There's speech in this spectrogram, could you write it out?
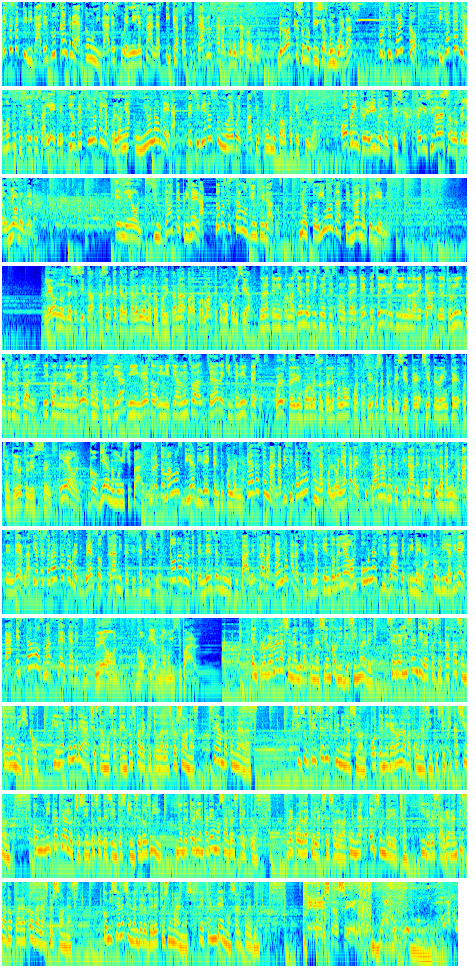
Estas actividades buscan crear comunidades juveniles sanas y capacitarlos para su desarrollo. ¿Verdad que son noticias muy buenas? Por supuesto. Y ya que hablamos de sucesos alegres, los vecinos de la colonia Unión Obrera recibieron su nuevo espacio público autogestivo. Otra increíble noticia. Felicidades a los de la Unión Obrera. En León, ciudad de primera, todos estamos bien cuidados. Nos oímos la semana que viene. León nos necesita. Acércate a la Academia Metropolitana para formarte como policía. Durante mi formación de seis meses como cadete, estoy recibiendo una beca de 8 mil pesos mensuales. Y cuando me gradúe como policía, mi ingreso inicial mensual será de 15 mil pesos. Puedes pedir informes al teléfono 477-720-8816. León, Gobierno Municipal. Retomamos vía directa en tu colonia. Cada semana visitaremos una colonia para escuchar las necesidades de la ciudadanía, atenderlas y asesorarte sobre diversos trámites y servicios. Todas las dependencias municipales trabajando para seguir haciendo de León una ciudad de primera. Con vía directa estamos más cerca de ti. León, Gobierno Municipal. El Programa Nacional de Vacunación COVID-19 se realiza en diversas etapas en todo México y en la CNDH estamos atentos para que todas las personas sean vacunadas. Si sufriste discriminación o te negaron la vacuna sin justificación, comunícate al 800-715-2000, donde te orientaremos al respecto. Recuerda que el acceso a la vacuna es un derecho y debe estar garantizado para todas las personas. Comisión Nacional de los Derechos Humanos, defendemos al pueblo. Estás en Bajo Fuego. Bajo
